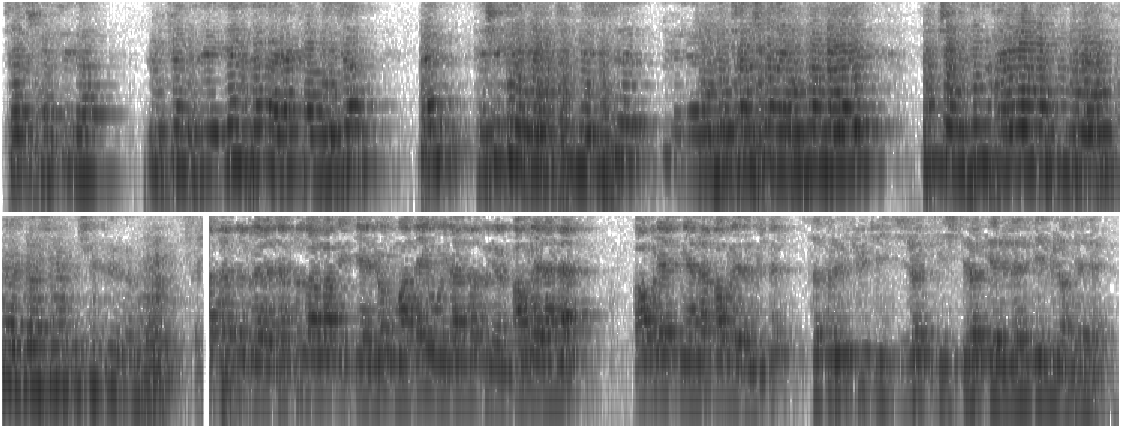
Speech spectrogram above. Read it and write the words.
çalışmasıyla ülkemizi yeniden ayağa kaldıracağız. Ben teşekkür ediyorum tüm meclisi üyelerimize çalışmalarınızdan dolayı. Bütçemizin hayırlı olmasını diliyorum. Saygılar sunup teşekkür ederim. Size söz vereceğim. Söz almak isteyen yok. Maddeyi oylarınıza sunuyorum. Kabul edenler, kabul etmeyenler kabul edilmiştir. 033 iştirak, iştirak gelirleri 1 milyon TL.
